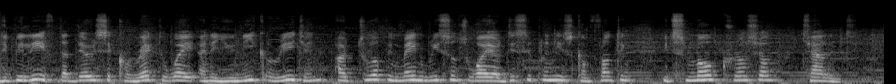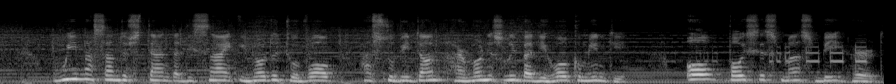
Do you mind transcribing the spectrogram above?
The belief that there is a correct way and a unique origin are two of the main reasons why our discipline is confronting its most crucial challenge. We must understand that design, in order to evolve, has to be done harmoniously by the whole community, all voices must be heard.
